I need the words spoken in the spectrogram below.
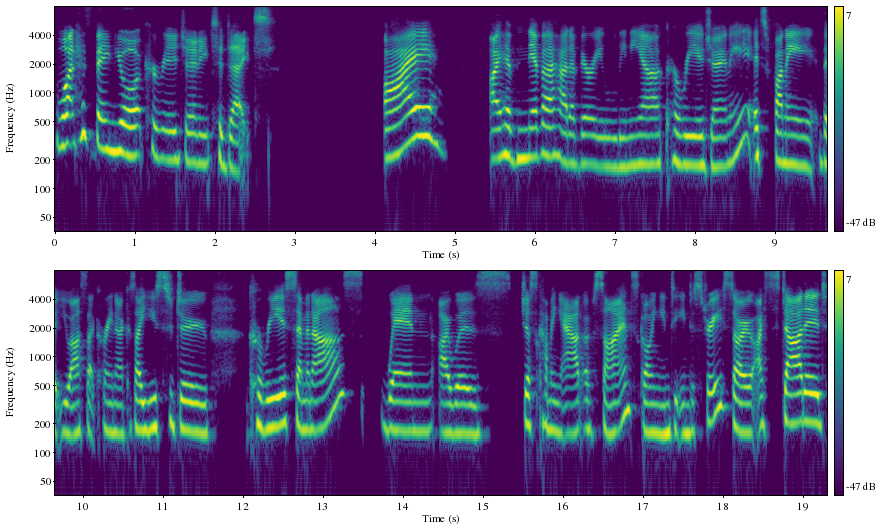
what has been your career journey to date? I I have never had a very linear career journey. It's funny that you asked that, Carina, because I used to do career seminars when I was just coming out of science, going into industry. So I started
